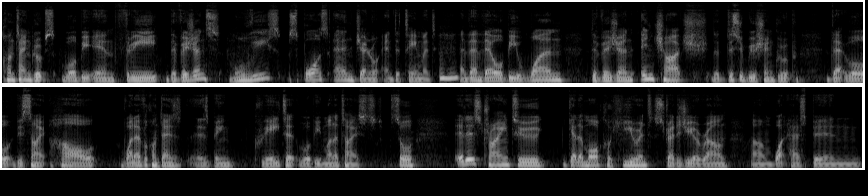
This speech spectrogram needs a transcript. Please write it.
content groups will be in three divisions: movies, sports, and general entertainment. Mm-hmm. And then there will be one division in charge, the distribution group, that will decide how whatever content is being created will be monetized. So it is trying to get a more coherent strategy around um, what has been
